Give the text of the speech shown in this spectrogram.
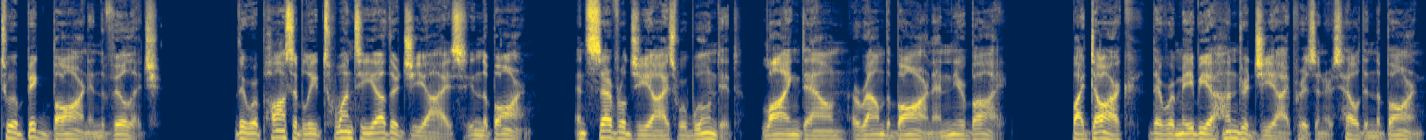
to a big barn in the village. There were possibly 20 other GIs in the barn, and several GIs were wounded, lying down around the barn and nearby. By dark, there were maybe a hundred GI prisoners held in the barn.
